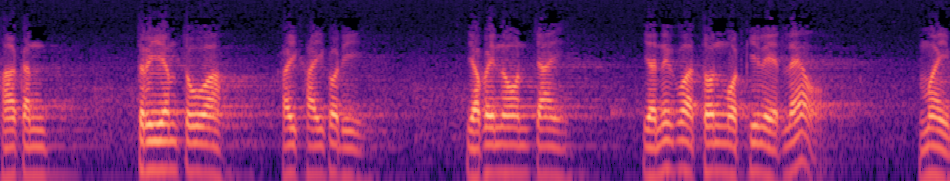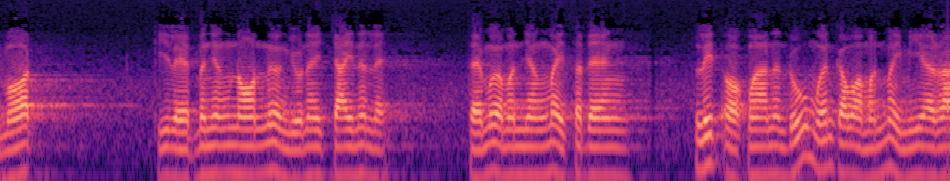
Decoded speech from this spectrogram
พากันเตรียมตัว ใครๆก็ดี อย่าไปนอนใจ อย่านึกว่าตนหมดกิเลสแล้ว ไม่หมด กิเลสมันยังนอนเนื่องอยู่ในใจนั่นแหละ แต่เมื่อมันยังไม่แสดงฤทธิ์ออกมานั้นดูเหมือนกับว่ามันไม่มีอะไร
